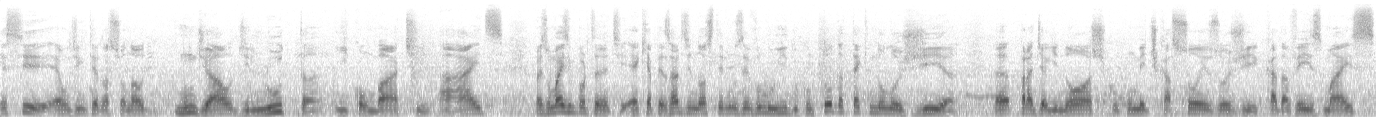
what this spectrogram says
Esse é um Dia Internacional Mundial de luta e combate à AIDS, mas o mais importante é que apesar de nós termos evoluído com toda a tecnologia uh, para diagnóstico, com medicações hoje cada vez mais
